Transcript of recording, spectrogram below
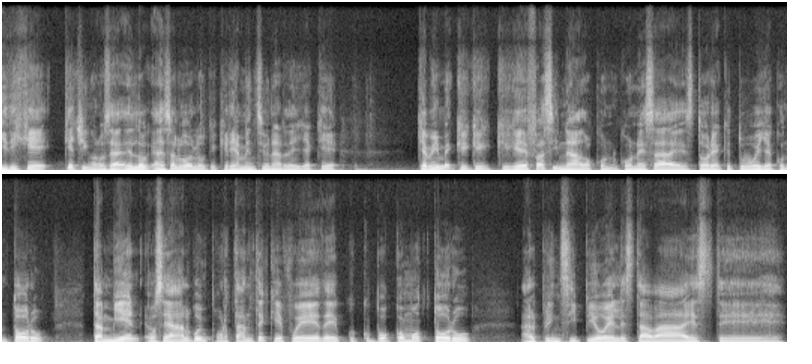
Y dije, qué chingón, o sea, es, lo, es algo de lo que quería mencionar de ella que que a mí me que, que, quedé fascinado con, con, esa historia que tuvo ella con Toru. También, o sea, algo importante que fue de cómo Toru al principio él estaba, este,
